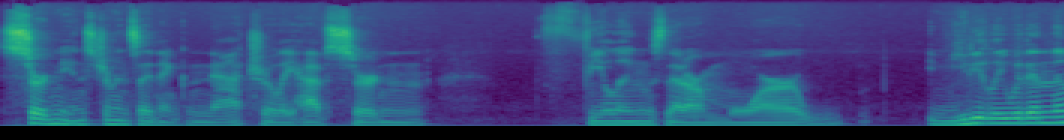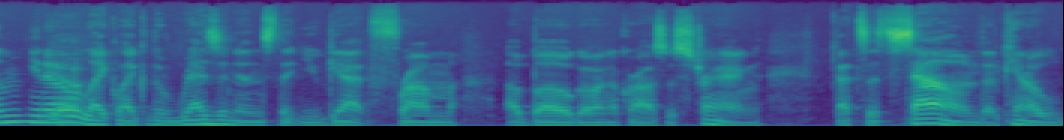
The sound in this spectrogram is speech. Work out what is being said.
certain instruments I think naturally have certain feelings that are more immediately within them you know Yeah. like like the resonance that you get from a bow going across a string that's a sound that a piano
